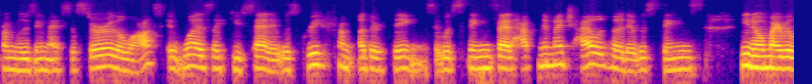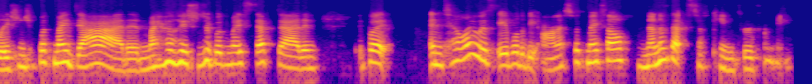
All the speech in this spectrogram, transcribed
from losing my sister, the loss, it was, like you said, it was grief from other things. It was things that happened in my childhood. It was things, you know, my relationship with my dad and my relationship with my stepdad. And, but until I was able to be honest with myself, none of that stuff came through for me.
